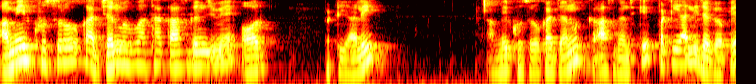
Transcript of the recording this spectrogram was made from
अमीर खुसरो का जन्म हुआ था कासगंज में और पटियाली। अमीर खुसरो का जन्म कासगंज के पटियाली जगह पे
